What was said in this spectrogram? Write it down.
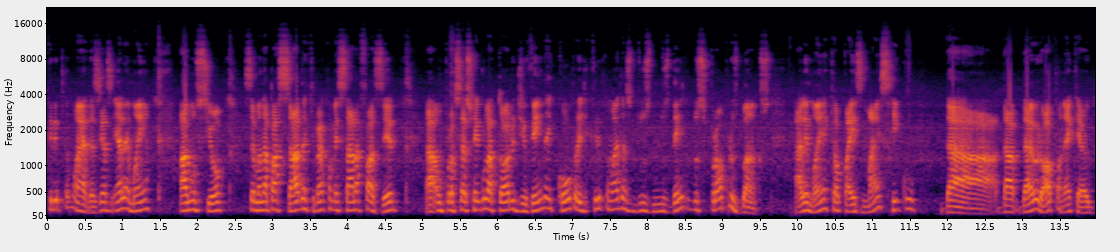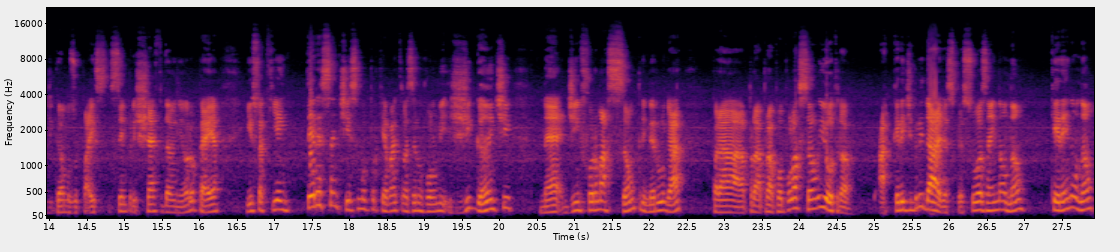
criptomoedas. E a Alemanha anunciou semana passada que vai começar a fazer uh, um processo regulatório de venda e compra de criptomoedas dos, dentro dos próprios bancos. A Alemanha, que é o país mais rico da, da, da Europa, né, que é, digamos, o país sempre chefe da União Europeia. Isso aqui é interessantíssimo porque vai trazer um volume gigante né, de informação, em primeiro lugar, para a população, e outra, a credibilidade. As pessoas ainda ou não, querendo ou não,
